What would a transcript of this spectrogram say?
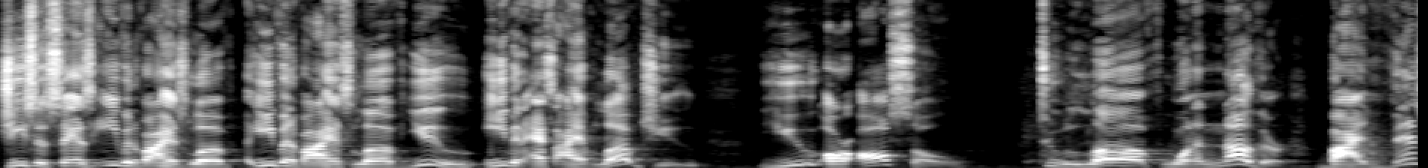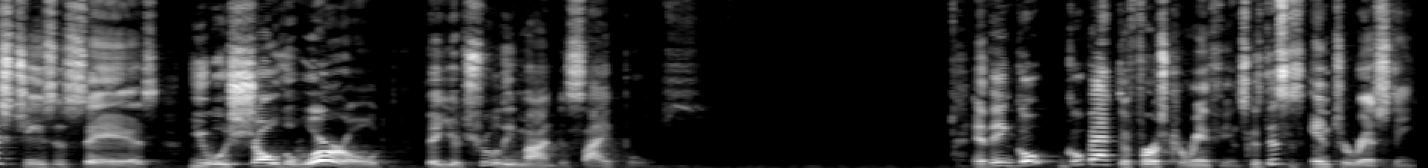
Jesus says, even if I has loved, even if I has loved you, even as I have loved you, you are also to love one another. By this, Jesus says, you will show the world that you're truly my disciples. And then go, go back to 1 Corinthians, because this is interesting.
